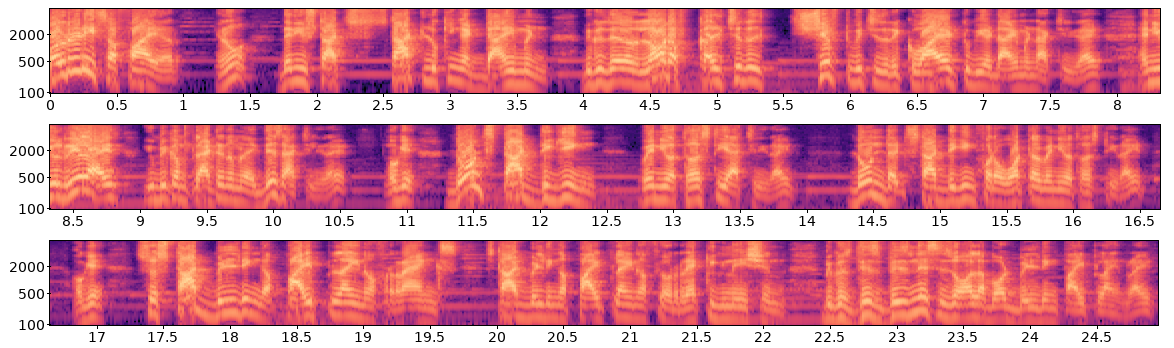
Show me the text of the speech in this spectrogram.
already sapphire you know then you start start looking at diamond because there are a lot of cultural shift which is required to be a diamond actually right? And you'll realize you become platinum like this actually right? Okay don't start digging when you're thirsty actually right? Don't start digging for a water when you're thirsty right? Okay so start building a pipeline of ranks. Start building a pipeline of your recognition because this business is all about building pipeline right?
